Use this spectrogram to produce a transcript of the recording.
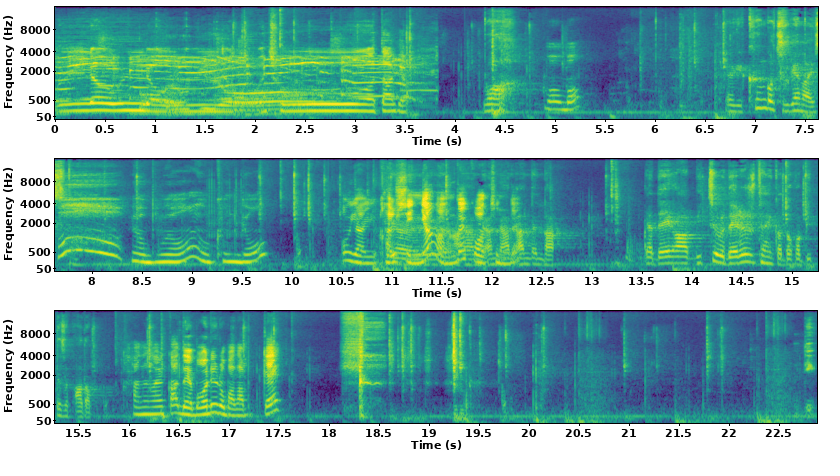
올려 올려 올려 좋아 딱이야 와 뭐 뭐? 여기 큰 거 두 개나 있어 야 뭐야 이거 금겨? 어야 이거 갈 수 있냐? 안 될 것 안, 안, 같은데 안 된다 야 내가 밑으로 내려줄 테니까 너가 밑에서 받아 가능할까? 내 머리로 받아볼게. 이,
